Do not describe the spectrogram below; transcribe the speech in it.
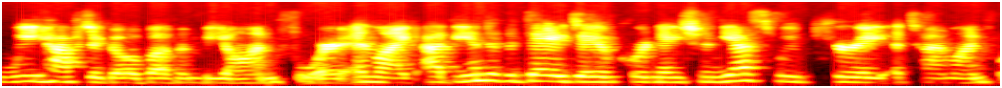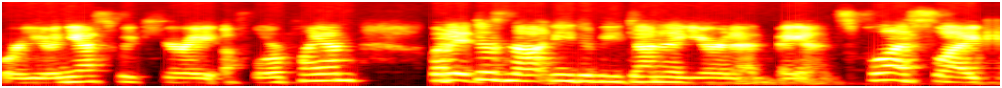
we have to go above and beyond for. And like at the end of the day, day of coordination, yes, we curate a timeline for you. And yes, we curate a floor plan, but it does not need to be done a year in advance. Plus, like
